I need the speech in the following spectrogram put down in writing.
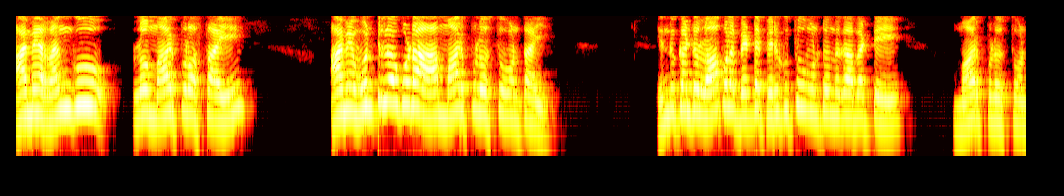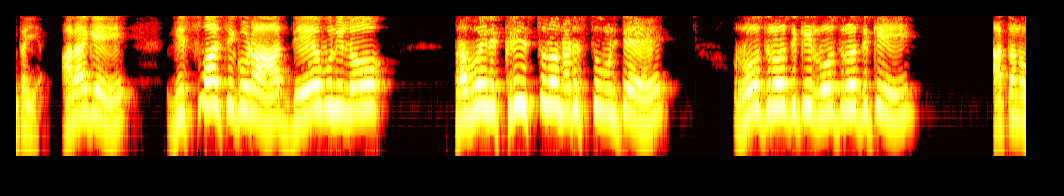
ఆమె రంగులో మార్పులు వస్తాయి. ఆమె ఒంటిలో కూడా మార్పులు వస్తూ ఉంటాయి. ఎందుకంటే లోపల బిడ్డ పెరుగుతూ ఉంటుంది కాబట్టి మార్పులు వస్తూ ఉంటాయి. అలాగే విశ్వాసి కూడా దేవునిలో ప్రభు అయిన క్రీస్తులో నడుస్తూ ఉంటే రోజు రోజుకి రోజు రోజుకి అతను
